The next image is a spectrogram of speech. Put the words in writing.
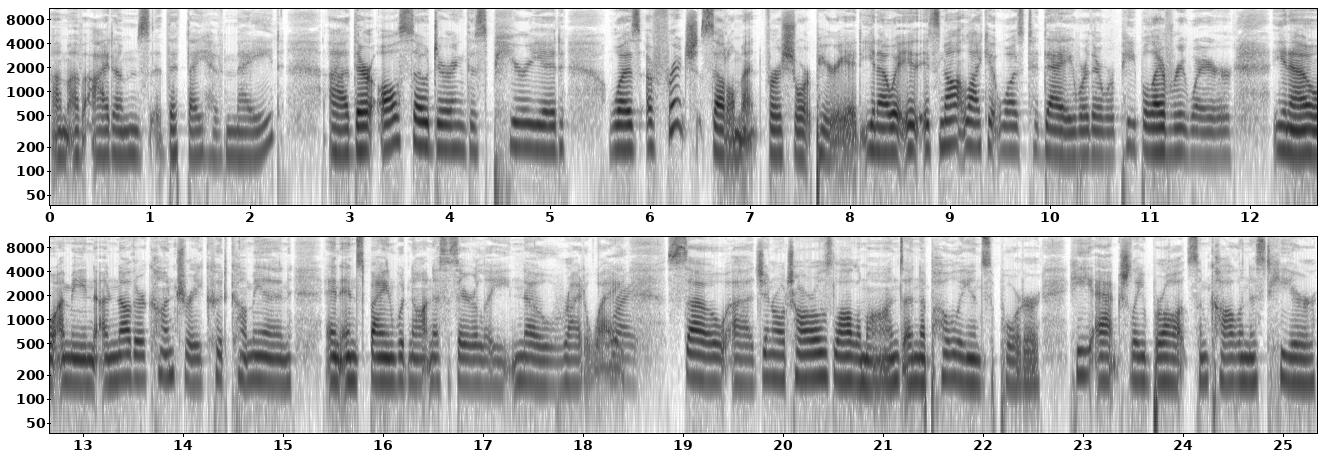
um, of items that they have made. Uh, there also, during this period, was a French settlement for a short period. You know, it, it's not like it was today where there were people everywhere. You know, I mean, another country could come in and, and Spain would not necessarily know right away. Right. So, uh, General Charles Lallemand, a Napoleon supporter, he actually brought some colonists here,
